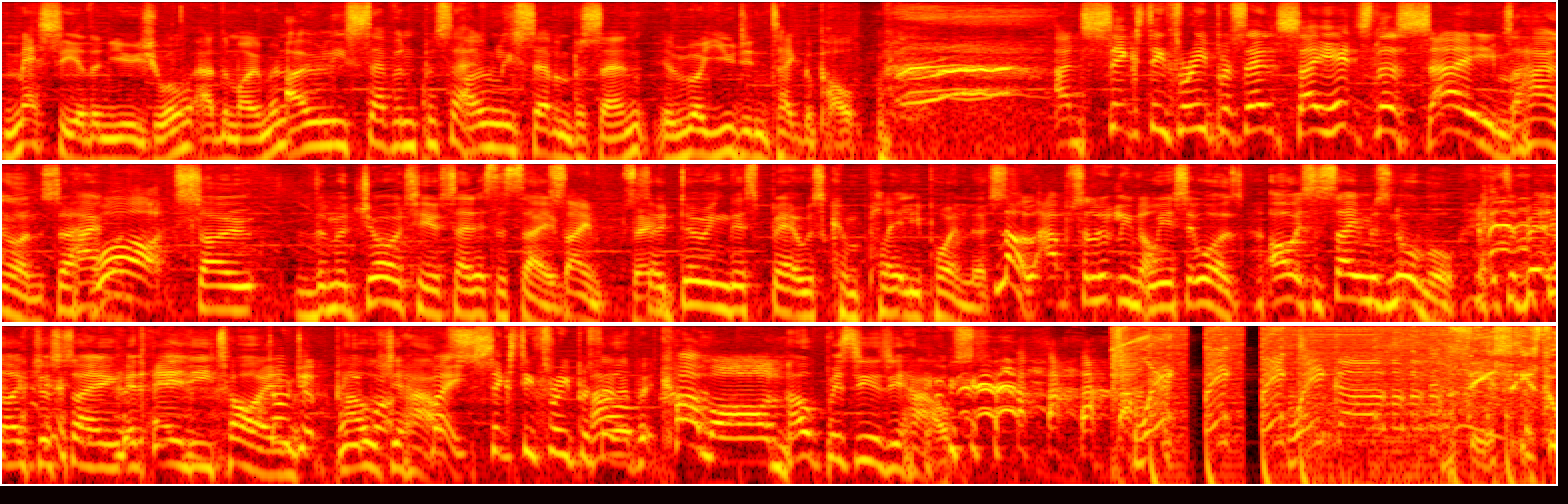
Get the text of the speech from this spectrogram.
messier than usual at the moment. Only 7%. Only seven percent. Well, you didn't take the poll. and sixty-three percent say it's the same. So hang on. So hang on. What? So the majority have said it's the same. Same, same. So doing this bit was completely pointless. no, absolutely not. Well, yes, it was. Oh, it's the same as normal. It's a bit like just saying at any time, Don't do, people, how's your house? Mate, sixty-three percent How- of it. Come on. How busy is your house? Wake, wake, wake, wake up. This is the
